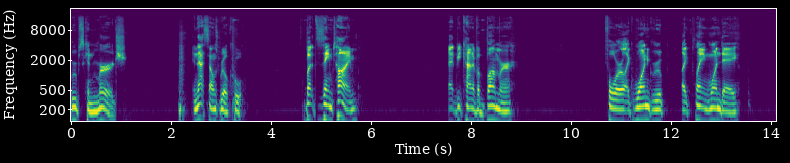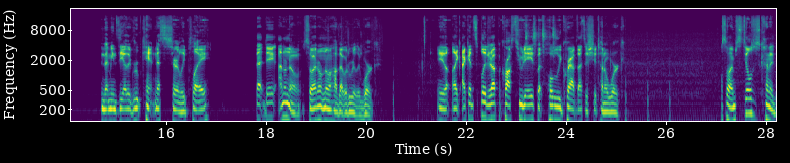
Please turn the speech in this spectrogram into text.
groups can merge. And that sounds real cool. But at the same time, that'd be kind of a bummer for like one group like playing one day and that means the other group can't necessarily play that day. I don't know. So I don't know how that would really work. You know, like I could split it up across two days, but holy crap, that's a shit ton of work. Also, I'm still just kind of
